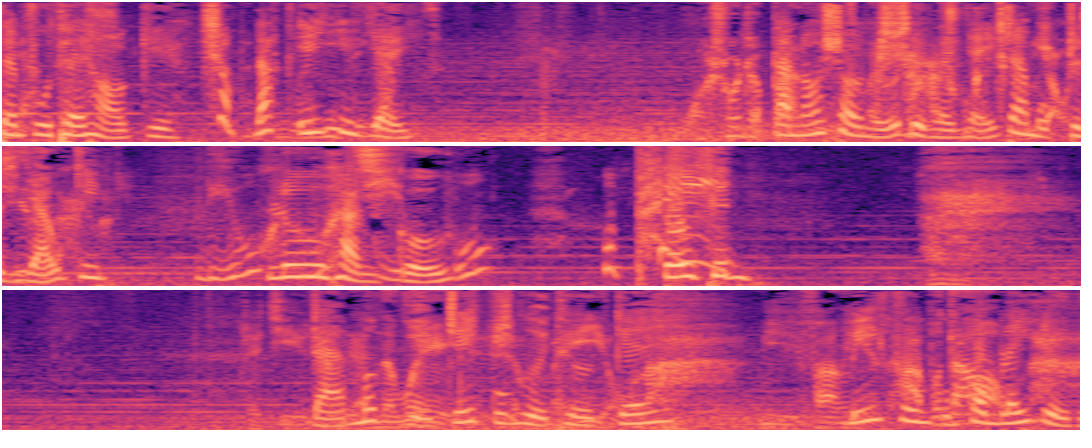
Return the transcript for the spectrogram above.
Xem phu thê họ kìa. Đắc ý như vậy. Ta nói sau nửa đường lại nhảy ra một trình giảo kim. Lưu Hằng Cửu. Tôi khinh. Đã mất vị trí của người thừa kế. Bí phương cũng không lấy được.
